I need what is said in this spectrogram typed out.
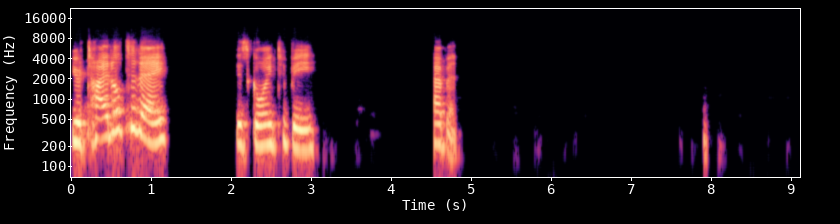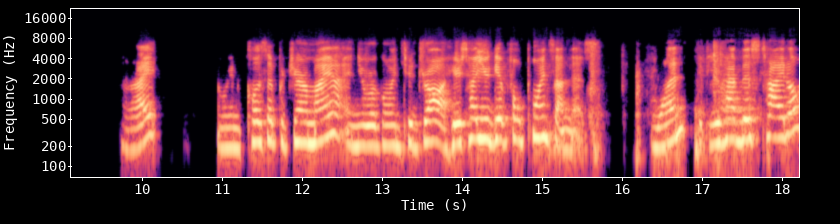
your title today is going to be Heaven. All right? And we're going to close up with Jeremiah and you are going to draw. Here's how you get full points on this. One, if you have this title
